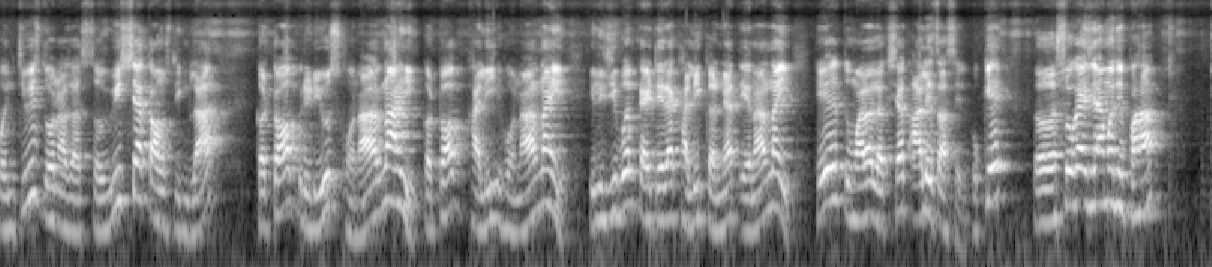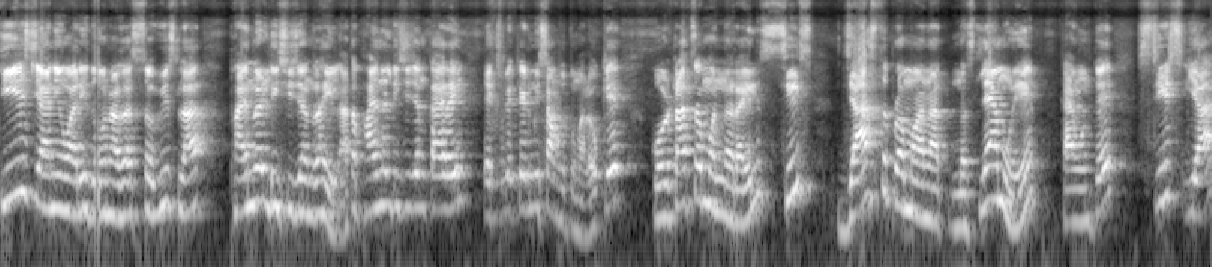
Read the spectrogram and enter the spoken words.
पंचवीस दोन हजार सव्वीसच्या काउन्सिलिंगला कट ऑफ रिड्यूस होणार नाही. कट ऑफ खाली होणार नाही. इलिजिबल क्रायटेरिया खाली करण्यात येणार नाही. हे तुम्हाला लक्षात आलेच असेल. ओके सो काय यामध्ये पहा. तीस जानेवारी दोन हजार सव्वीसला फायनल डिसिजन राहील. आता फायनल डिसिजन काय राहील? एक्सपेक्टेड मी सांगतो तुम्हाला ओके कोर्टाचं म्हणणं राहील सीट्स जास्त प्रमाणात नसल्यामुळे काय म्हणतोय? सीट्स या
